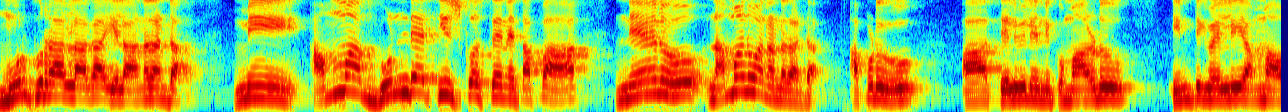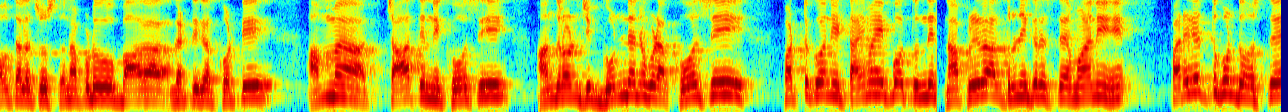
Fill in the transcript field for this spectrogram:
మూర్ఖురాల్లాగా ఇలా అన్నదంట. మీ అమ్మ గుండె తీసుకొస్తేనే తప్ప నేను నమ్మను అని అన్నదంట. అప్పుడు ఆ తెలివిలేని కుమారుడు ఇంటికి వెళ్ళి అమ్మ అవతల చూస్తున్నప్పుడు బాగా గట్టిగా కొట్టి అమ్మ ఛాతిని కోసి అందులో నుంచి గుండెను కూడా కోసి పట్టుకొని టైం అయిపోతుంది. నా ప్రియురాలు తృణీకరిస్తేమో అని పరిగెత్తుకుంటూ వస్తే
